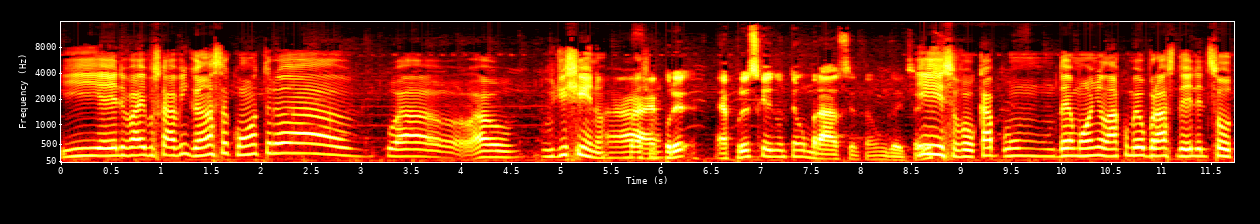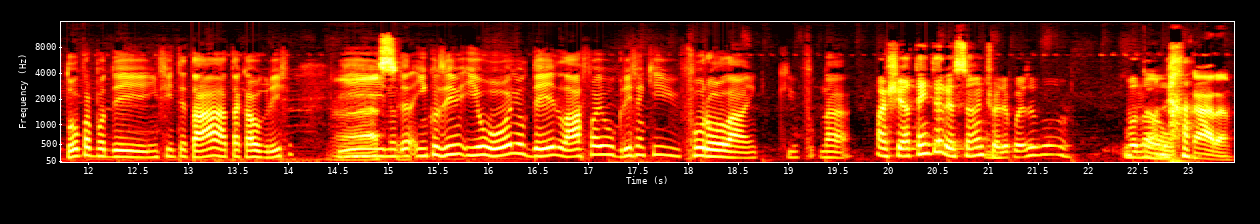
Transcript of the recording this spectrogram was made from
E ele vai buscar a vingança contra a- a- a- o o destino. Ah, é por, é por isso que ele não tem um braço, então, um Guts. é isso? Isso, um demônio lá comeu o braço dele, ele soltou pra poder, enfim, tentar atacar o Griffin. Ah, e no inclusive, e o olho dele lá foi o Griffin que furou lá, que na Achei até interessante, velho. Depois eu vou. Vou dar Não, uma olhada. cara,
